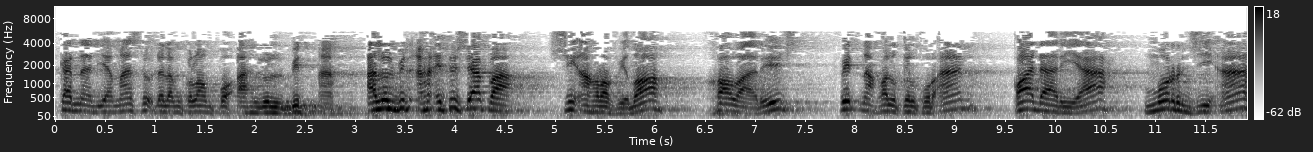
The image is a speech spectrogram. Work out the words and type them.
karena dia masuk dalam kelompok ahlul bid'ah. Ahlul bid'ah itu siapa? Syiah Rafidah, Khawarij, fitnah khalqil Quran, Qadariyah, Murji'ah,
